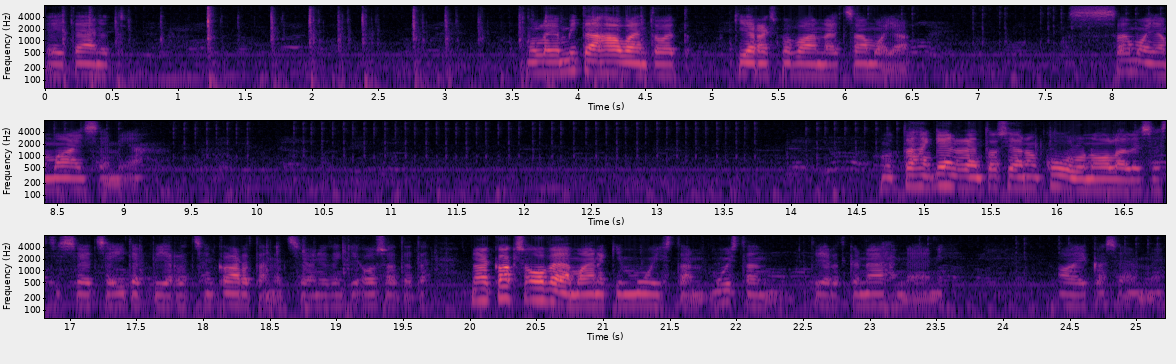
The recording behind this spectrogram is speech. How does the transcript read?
Ei tää nyt... Mulla ei ole mitään havaintoa, että kierräks mä vaan näitä samoja samoja maisemia. Mutta tähän genreen tosiaan on kuulunut oleellisesti se, että sä itse piirrät sen kartan, että se on jotenkin osa tätä. Nämä kaksi ovea mä ainakin muistan, muistan tiedätkö nähneeni aikaisemmin.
